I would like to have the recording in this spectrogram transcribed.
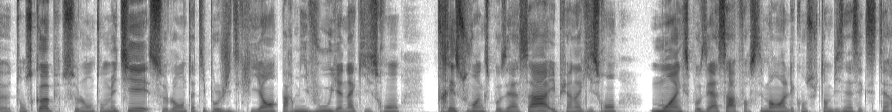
euh, ton scope, selon ton métier, selon ta typologie de client, parmi vous, il y en a qui seront très souvent exposés à ça, et puis il y en a qui seront moins exposé à ça. Forcément, les consultants business, etc.,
